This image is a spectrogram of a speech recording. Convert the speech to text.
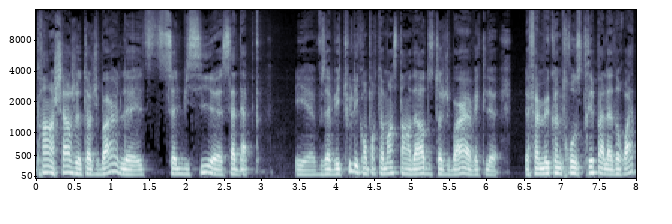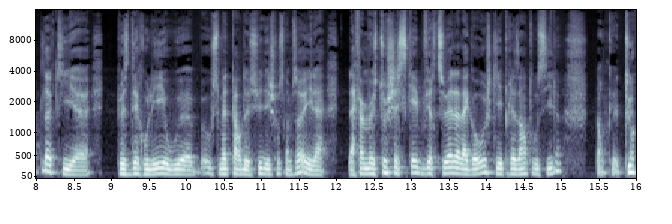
prend en charge le touch bar, celui-ci s'adapte. Et vous avez tous les comportements standards du touch bar avec le, le fameux control strip à la droite là, qui euh, peut se dérouler ou, euh, ou se mettre par-dessus, des choses comme ça. Et la, la fameuse touche escape virtuelle à la gauche qui est présente aussi. Là. Donc tout,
